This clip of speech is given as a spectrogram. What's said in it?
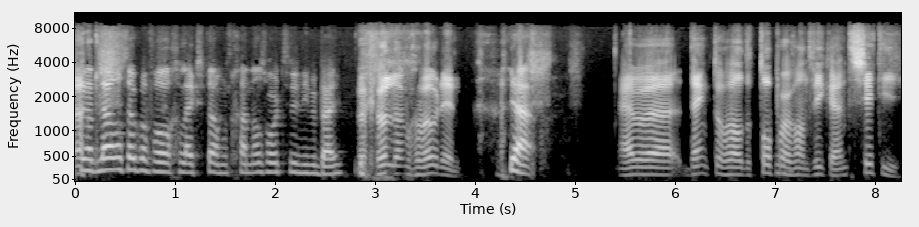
vind dat Laurens ook wel voor een gelijkspel moet gaan, anders hoort hij er niet meer bij. We vullen hem gewoon in. Ja, Dan hebben we, denk toch wel de topper van het weekend. City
